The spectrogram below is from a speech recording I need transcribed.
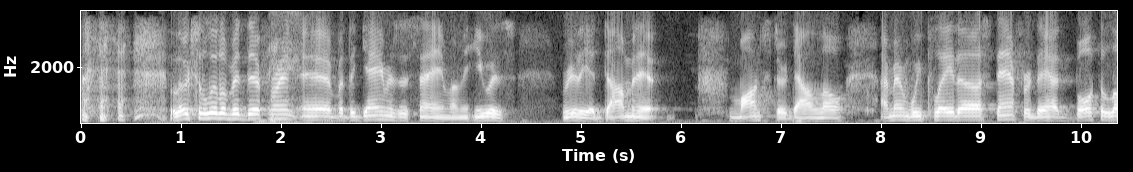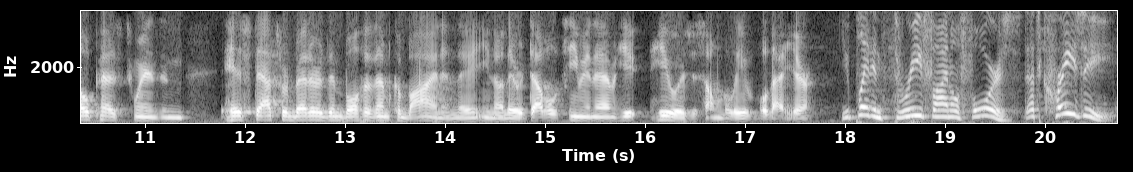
looks a little bit different, uh, but the game is the same. I mean, he was really a dominant monster down low. I remember we played uh, Stanford. They had both the Lopez twins, and his stats were better than both of them combined. And they, you know, they were double teaming him. He he was just unbelievable that year. You played in three Final Fours. That's crazy.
